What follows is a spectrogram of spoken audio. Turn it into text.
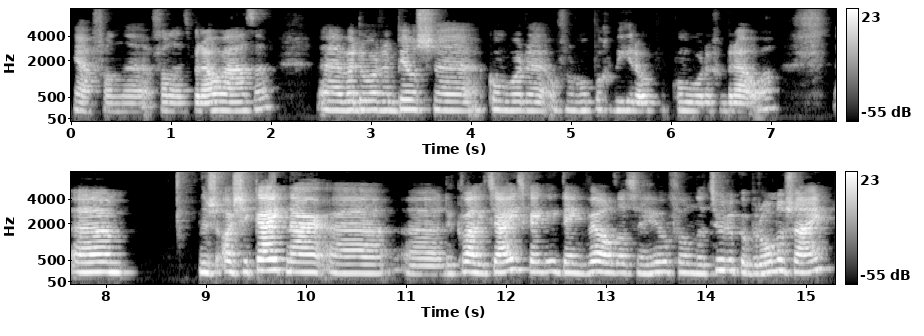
ja, van, van het brouwwater. waardoor een pils kon worden, of een hoppig bier ook kon worden gebrouwen. Um, dus als je kijkt naar de kwaliteit, kijk, ik denk wel dat er heel veel natuurlijke bronnen zijn.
